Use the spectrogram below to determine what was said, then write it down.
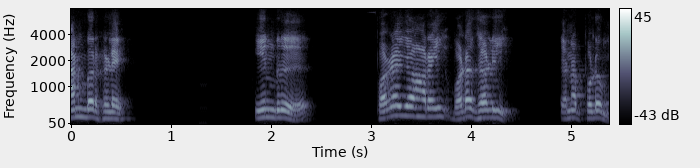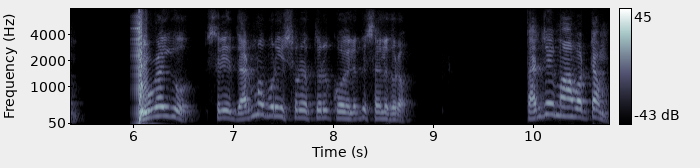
அன்பர்களே இன்று பழையாறை வடதளி எனப்படும் நுழையூர் ஸ்ரீ தர்மபுரீஸ்வரர் திருக்கோயிலுக்கு செல்கிறோம். தஞ்சை மாவட்டம்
